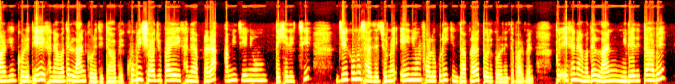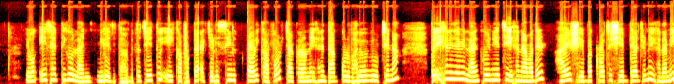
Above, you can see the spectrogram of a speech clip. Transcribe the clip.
মার্কিং করে দিয়ে এখানে আমাদের লাইন করে দিতে হবে। খুবই সহজ উপায়ে এখানে আপনারা, আমি যে নিয়ম দেখে দিচ্ছি, যে কোনো সাইজের জন্য এই নিয়ম ফলো করেই কিন্তু আপনারা তৈরি করে নিতে পারবেন। তো এখানে আমাদের লাইন মিলিয়ে দিতে হবে। এবং এই সাইড থেকেও লাইন মিলিয়ে দিতে হবে। তো যেহেতু এই কাপড়টা অ্যাকচুয়ালি সিল্ক টরি কাপড়, যার কারণে এখানে দাগগুলো ভালোভাবে উঠছে না। তো এখানে যে আমি লাইন করে নিয়েছি, এখানে আমাদের হাইয়ের শেপ বা ক্রচের শেপ দেওয়ার জন্য এখানে আমি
